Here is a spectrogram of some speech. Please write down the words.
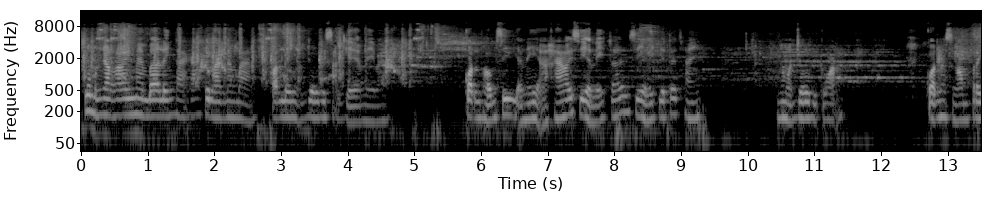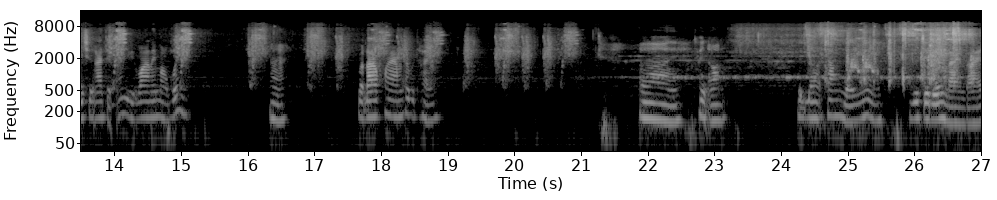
ខ្ញុំមិនចង់ឲ្យ member លេងតាកាគឺឡើងនឹងបានគាត់លេងអត់យល់ពីសាច់ game នេះបាទ គាត់មិនព្រមស៊ីអានេះឲ្យហើយស៊ីអានេះទៅស៊ីអានេះទៀតទៅថៃខ្ញុំអត់យល់ពីគាត់គាត់នឹងសងំព្រៃជើងអាចទៅអីវាបានអីមកវិញណាបើដើរហ្វាមទៅប្រថៃអើយឃើញអត់វាដល់ចង់និយាយវាជារឿងដែរដែរ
